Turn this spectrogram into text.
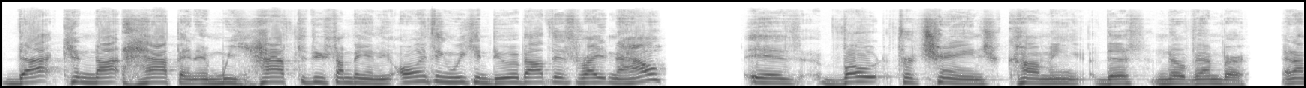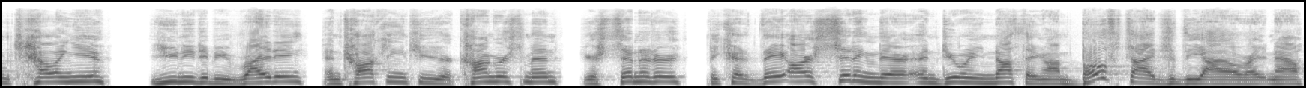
That cannot happen. And we have to do something. And the only thing we can do about this right now is vote for change coming this November. And I'm telling you, you need to be writing and talking to your congressmen, your senators, because they are sitting there and doing nothing on both sides of the aisle right now.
